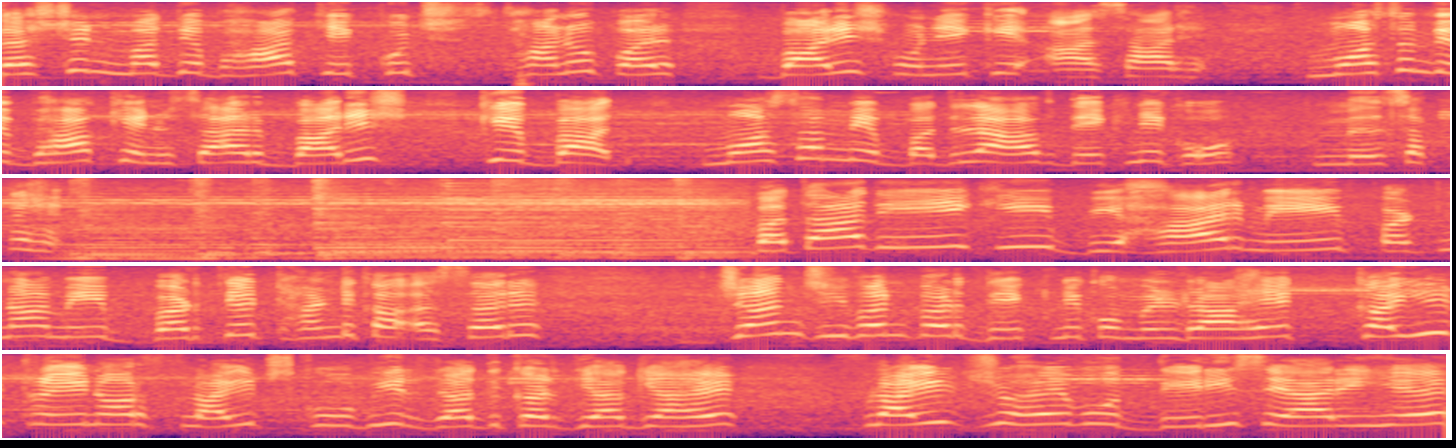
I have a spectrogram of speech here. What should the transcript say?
दक्षिण मध्य भाग के कुछ स्थानों पर बारिश होने के आसार हैं। मौसम विभाग के अनुसार बारिश के बाद मौसम में बदलाव देखने को मिल सकते हैं। बता दें कि बिहार में, पटना में बढ़ते ठंड का असर जनजीवन पर देखने को मिल रहा है। कई ट्रेन और फ्लाइट्स को भी रद्द कर दिया गया है। फ़्लाइट जो है वो देरी से आ रही है।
